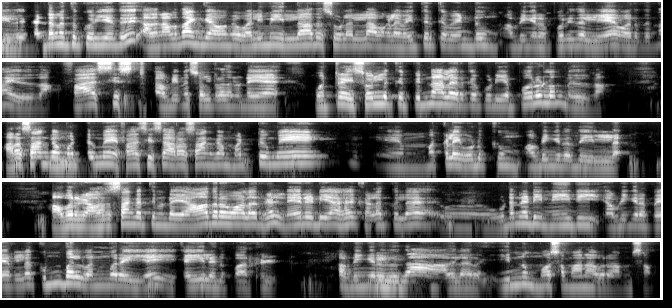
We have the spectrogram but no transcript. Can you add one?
இது கண்டனத்துக்குரியது. அதனாலதான் இங்க அவங்க வலிமை இல்லாத சூழல்ல அவங்களை வைத்திருக்க வேண்டும் அப்படிங்கிற புரிதல் ஏன் வருதுன்னா இதுதான். பாசிஸ்ட் அப்படின்னு சொல்றதனுடைய ஒற்றை சொல்லுக்கு பின்னால இருக்கக்கூடிய பொருளும் இதுதான். அரசாங்கம். மட்டுமே பாசிச அரசாங்கம் மட்டுமே மக்களை ஒடுக்கும் அப்படிங்கிறது இல்லை. அவர்கள் அரசாங்கத்தினுடைய ஆதரவாளர்கள் நேரடியாக களத்துல உடனடி நீதி அப்படிங்கிற பெயர்ல கும்பல் வன்முறையை கையில் எடுப்பார்கள் அப்படிங்கிறது தான் அதுல இன்னும் மோசமான ஒரு அம்சம்.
